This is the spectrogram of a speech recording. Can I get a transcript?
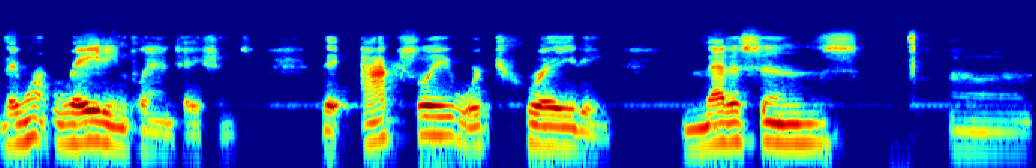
they weren't raiding plantations, they actually were trading medicines, um,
